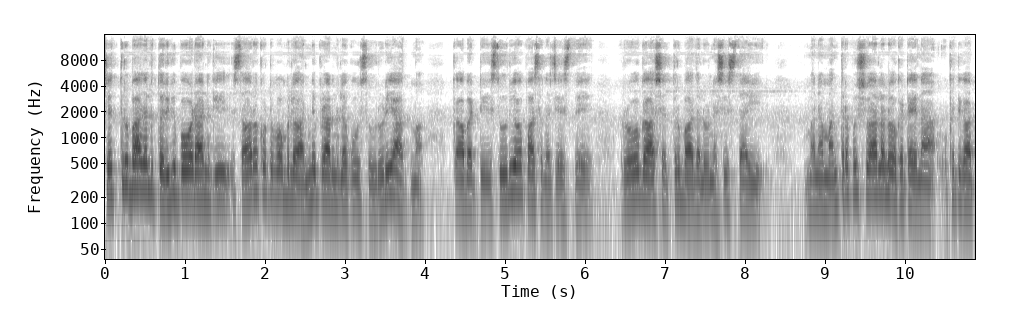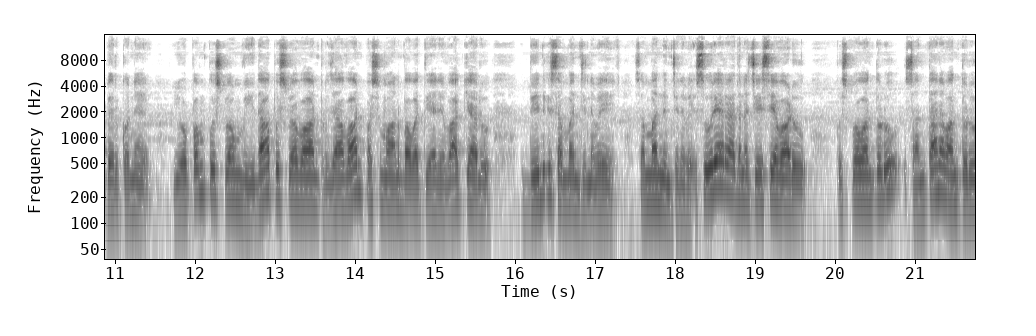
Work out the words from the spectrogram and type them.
శత్రుబాధలు తొలగిపోవడానికి సౌర కుటుంబంలో అన్ని ప్రాణులకు సూర్యుడి ఆత్మ. కాబట్టి సూర్యోపాసన చేస్తే రోగ శత్రుబాధలు నశిస్తాయి. మన మంత్రపుష్పాలలో ఒకటైన ఒకటిగా పేర్కొనే యోపం పుష్పం వీదా పుష్పవాన్ ప్రజావాన్ పశుమాన్ భవతి అనే వాక్యాలు దీనికి సంబంధించినవే సంబంధించినవే. సూర్యారాధన చేసేవాడు పుష్పవంతుడు సంతానవంతుడు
